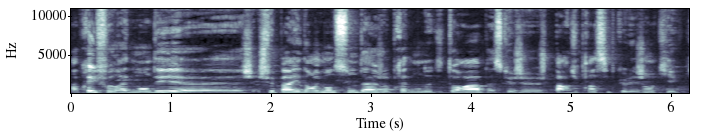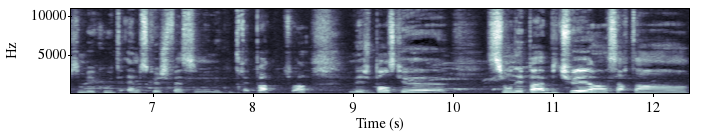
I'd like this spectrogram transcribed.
après, il faudrait demander. euh, je, fais pas énormément de sondages auprès de mon auditorat parce que je, je pars du principe que les gens qui, qui m'écoutent aiment ce que je fais, sinon ils m'écouteraient pas, tu vois. Mais je pense que si on n'est pas habitué à un certain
